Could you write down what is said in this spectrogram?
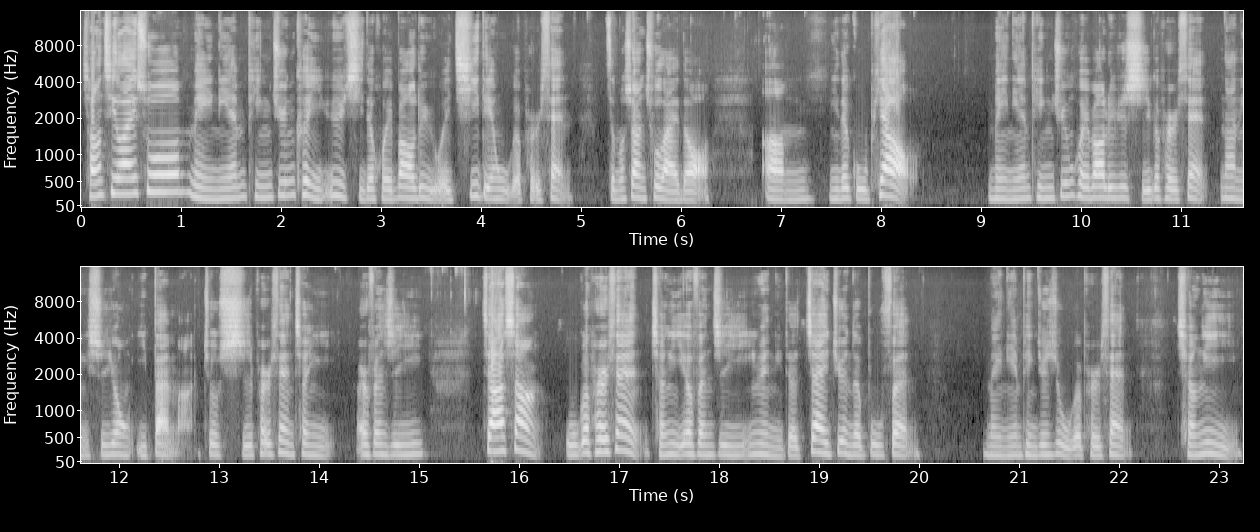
长期来说，每年平均可以预期的回报率为七点五个 percent，怎么算出来的哦？嗯，你的股票每年平均回报率是十个 percent，那你是用一半嘛，就十 percent 乘以二分之一，加上五个 percent 乘以二分之一，因为你的债券的部分每年平均是五个 percent，乘以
